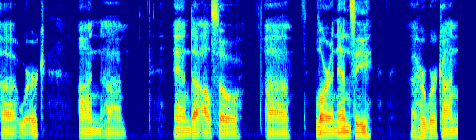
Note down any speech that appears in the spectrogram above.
uh, work on, um, and uh, also uh, Laura Nenzi, her work on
